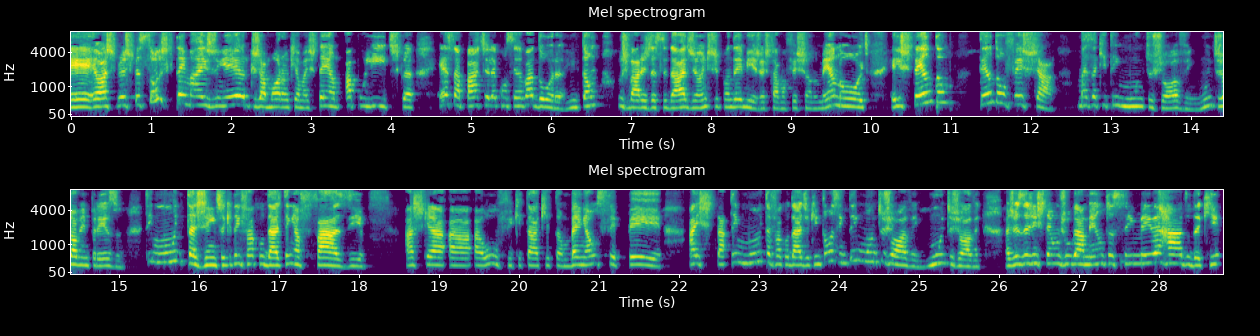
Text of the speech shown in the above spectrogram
é, eu acho que para as pessoas que têm mais dinheiro, que já moram aqui há mais tempo, a política, essa parte ela é conservadora. Então, os bares da cidade, antes de pandemia, já estavam fechando meia-noite. Eles tentam, tentam fechar. Mas aqui tem muito jovem, muito jovem preso. Tem muita gente, aqui tem faculdade, tem a fase, acho que a, a, a UF que está aqui também, a UCP, a Está, tem muita faculdade aqui. Então, assim, tem muito jovem, muito jovem. Às vezes a gente tem um julgamento assim meio errado daqui,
